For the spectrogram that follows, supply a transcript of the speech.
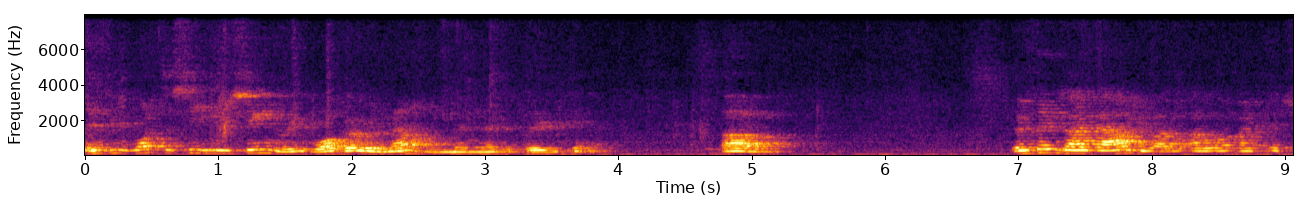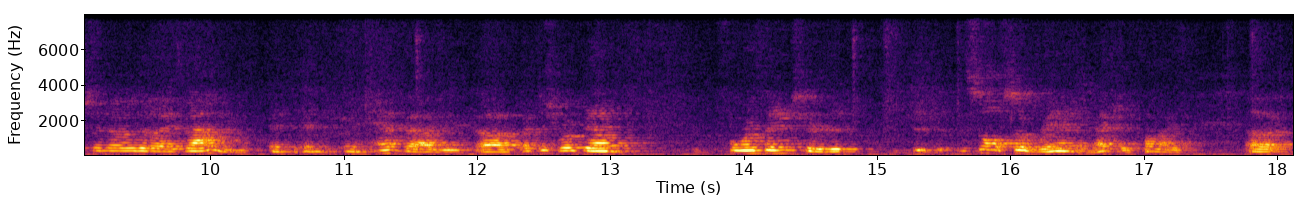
if you want to see new scenery, walk over the mountain and then there you can. Um, there are things I value. I, I, want my kids to know that I value and, and, and have valued. Uh, I just wrote down four things here that, it's all so random, actually five. Uh,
